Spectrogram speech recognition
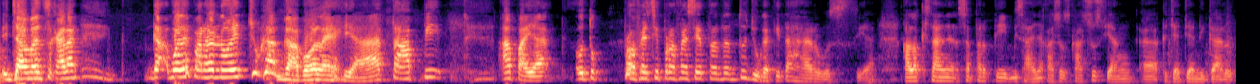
Zaman sekarang nggak boleh paranoid juga nggak boleh ya. Tapi apa ya untuk profesi-profesi tertentu juga kita harus ya. Kalau misalnya seperti misalnya kasus-kasus yang eh, kejadian di Garut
